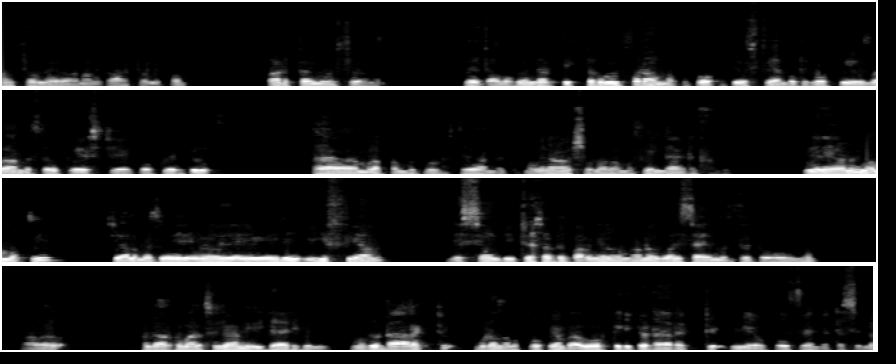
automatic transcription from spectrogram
ആവശ്യമുള്ളതാണ്. നമുക്ക് ആവശ്യമുള്ള ഇപ്പം അടുത്ത ന്യൂസാണ് നമുക്ക് എന്താ പിക്ചർ ഉൾപ്പെടെ നമുക്ക് കോപ്പി പേസ്റ്റ് ചെയ്യാൻ പറ്റും. കോപ്പി ചെയ്യുക എന്നിട്ട് പേസ്റ്റ് ചെയ്യുക കോപ്പി എടുത്ത് നമ്മളെ കമ്പ്യൂട്ടറിൽ ചെയ്യാൻ പറ്റും. അങ്ങനെ ആവശ്യമുള്ള നമുക്ക് എല്ലാം എടുക്കാൻ പറ്റും ഇങ്ങനെയാണ് നമുക്ക് ചെയ്യാൻ പറ്റും ഈസിയാണ് ജസ്റ്റ് ഞാൻ ഡീറ്റെയിൽസ് ആയിട്ട് പറഞ്ഞതുകൊണ്ടാണ് ഒരുപാട് ടൈം എടുത്ത് തോന്നുന്നു. അത് എല്ലാവർക്കും മനസ്സിലാന്ന് വിചാരിക്കുന്നു. നമുക്ക് ഡയറക്റ്റ് ഇവിടെ നമുക്ക് കോപ്പി ചെയ്യാൻ ഓർത്തിരിക്കുക. ഡയറക്റ്റ് ഇങ്ങനെ ഓപ്പ് ചെയ്യാൻ പറ്റത്തില്ല.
